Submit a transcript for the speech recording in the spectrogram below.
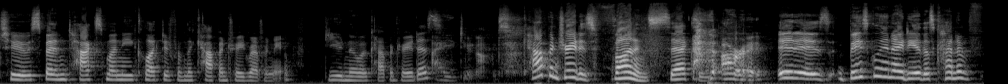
to spend tax money collected from the cap and trade revenue. Do you know what cap and trade is? I do not. Cap and trade is fun and sexy. All right. It is basically an idea that's kind of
